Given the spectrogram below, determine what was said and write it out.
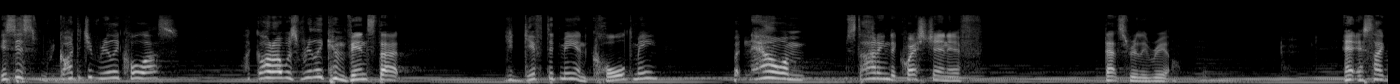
Is this, God, did you really call us? Like, God, I was really convinced that you gifted me and called me, but now I'm starting to question if that's really real. And it's like,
